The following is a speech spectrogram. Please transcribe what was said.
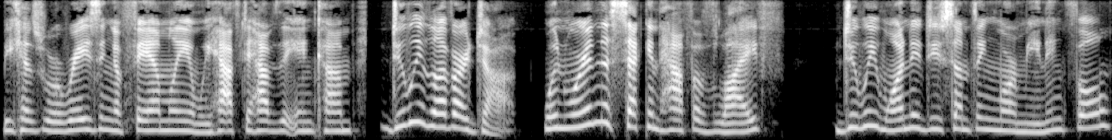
because we're raising a family and we have to have the income, do we love our job? When we're in the second half of life, do we want to do something more meaningful?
